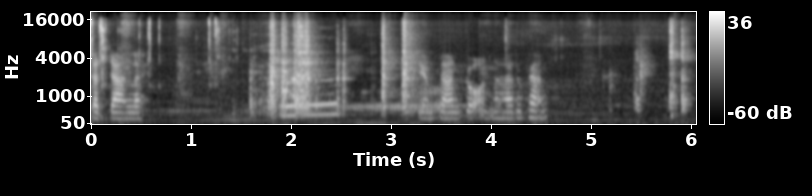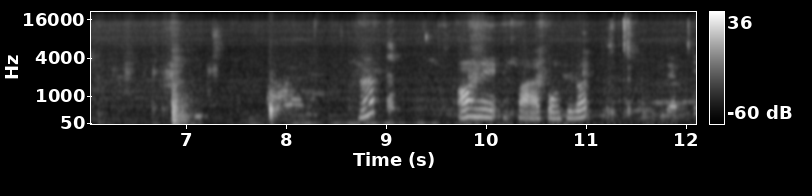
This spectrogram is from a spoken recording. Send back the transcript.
จัดจานเลยเต รียมจานก่อนนะคะทุกท่านฮะอ๋อ นี่ฝาผงชูรสเดี๋ยวแจ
